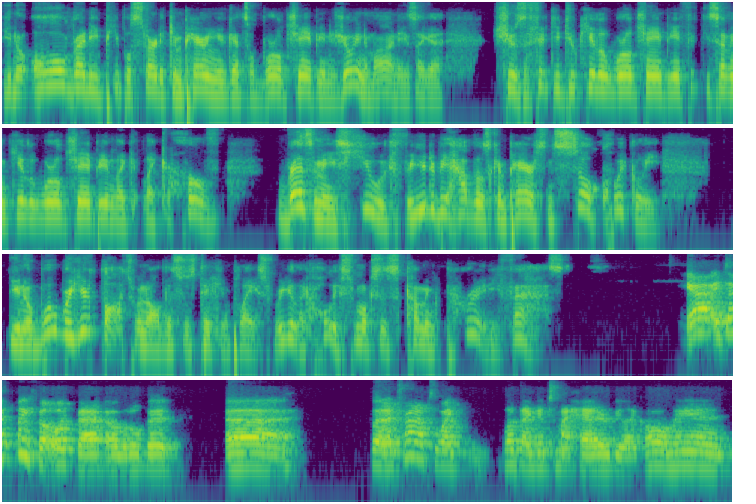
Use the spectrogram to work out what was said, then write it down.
you know, already people started comparing you against a world champion. And Joy Nnamani is like a she was a 52 kilo world champion, 57 kilo world champion. Like like her resume is huge for you to be have those comparisons so quickly. You know, what were your thoughts when all this was taking place? Were you like, holy smokes, this is coming pretty fast? Yeah, it definitely felt like that a little bit. Uh but I try not to like let that get to my head or be like, oh man,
